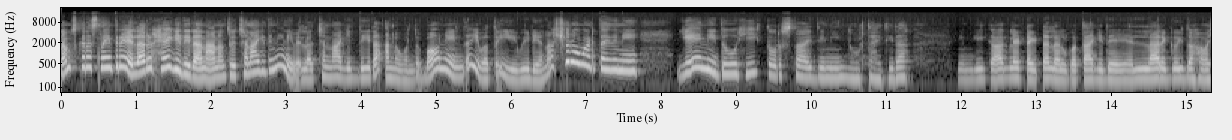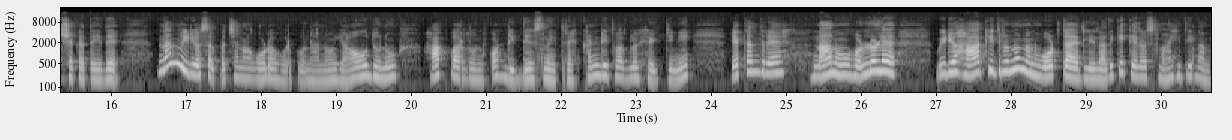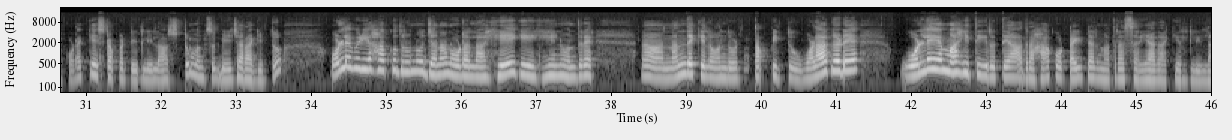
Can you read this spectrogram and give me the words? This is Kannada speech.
ನಮಸ್ಕಾರ ಸ್ನೇಹಿತರೆ, ಎಲ್ಲರೂ ಹೇಗಿದ್ದೀರಾ? ನಾನಂತೂ ಚೆನ್ನಾಗಿದ್ದೀನಿ, ನೀವೆಲ್ಲ ಚೆನ್ನಾಗಿದ್ದೀರಾ ಅನ್ನೋ ಒಂದು ಭಾವನೆಯಿಂದ ಇವತ್ತು ಈ ವಿಡಿಯೋನ ಶುರು ಮಾಡ್ತಾ ಇದ್ದೀನಿ. ಏನಿದು, ಹೀಗೆ ತೋರಿಸ್ತಾ ಇದ್ದೀನಿ, ನೋಡ್ತಾ ಇದ್ದೀರಾ? ನಿಮ್ಗೆ ಈಗಾಗಲೇ ಟೈಟಲಲ್ಲಿ ಗೊತ್ತಾಗಿದೆ, ಎಲ್ಲರಿಗೂ ಇದು ಅವಶ್ಯಕತೆ ಇದೆ. ನನ್ನ ವಿಡಿಯೋ ಸ್ವಲ್ಪ ಚೆನ್ನಾಗಿ ಓಡೋವರೆಗೂ ನಾನು ಯಾವುದೂ ಹಾಕಬಾರ್ದು ಅಂದ್ಕೊಂಡಿದ್ದೆ ಸ್ನೇಹಿತರೆ, ಖಂಡಿತವಾಗ್ಲೂ ಹೇಳ್ತೀನಿ. ಯಾಕಂದರೆ, ನಾನು ಒಳ್ಳೊಳ್ಳೆ ವಿಡಿಯೋ ಹಾಕಿದ್ರೂ ನನಗೆ ಓಡ್ತಾ ಇರಲಿಲ್ಲ. ಅದಕ್ಕೆ ಕೆಲವಷ್ಟು ಮಾಹಿತಿ ನಾನು ಕೊಡೋಕ್ಕೆ ಇಷ್ಟಪಟ್ಟಿರಲಿಲ್ಲ. ಅಷ್ಟು ಮನಸ್ಸಿಗೆ ಬೇಜಾರಾಗಿತ್ತು. ಒಳ್ಳೆ ವಿಡಿಯೋ ಹಾಕಿದ್ರೂ ಜನ ನೋಡಲ್ಲ. ಹೇಗೆ, ಏನು ಅಂದರೆ ನಂದೇ ಕೆಲವೊಂದು ತಪ್ಪಿತ್ತು. ಒಳಗಡೆ ಒಳ್ಳೆಯ ಮಾಹಿತಿ ಇರುತ್ತೆ, ಆದರೆ ಹಾಕೋ ಟೈಟಲ್ ಮಾತ್ರ ಸರಿಯಾಗಿ ಹಾಕಿರಲಿಲ್ಲ.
